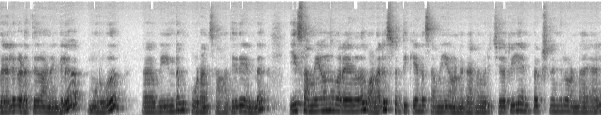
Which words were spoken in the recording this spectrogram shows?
വിരൽ കിടത്തുകയാണെങ്കിൽ മുറിവ് വീണ്ടും കൂടാൻ സാധ്യതയുണ്ട്. ഈ സമയം എന്ന് പറയുന്നത് വളരെ ശ്രദ്ധിക്കേണ്ട സമയമാണ്. കാരണം ഒരു ചെറിയ ഇൻഫെക്ഷനെങ്കിലും ഉണ്ടായാൽ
